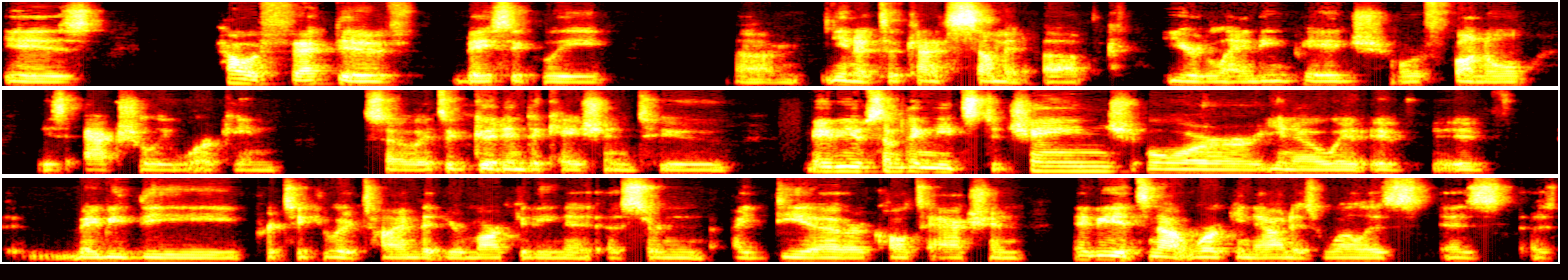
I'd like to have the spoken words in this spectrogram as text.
is how effective, basically, um, you know, to kind of sum it up, your landing page or funnel is actually working. So it's a good indication to maybe if something needs to change or, you know, if, if maybe the particular time that you're marketing a, a certain idea or call to action, maybe it's not working out as well as, as, as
